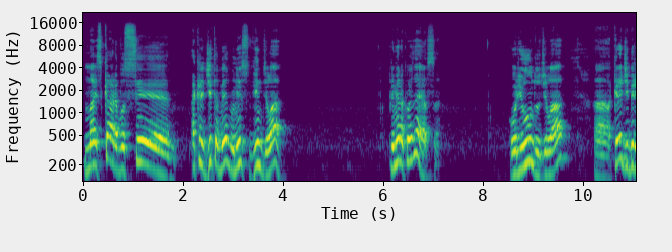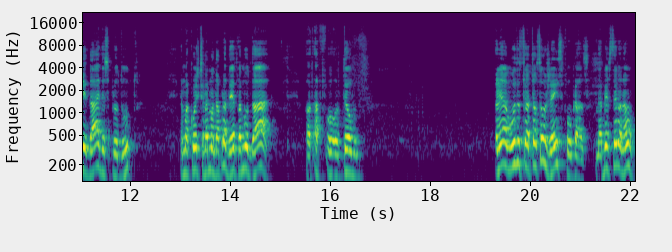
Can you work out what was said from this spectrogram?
mas cara, você acredita mesmo nisso vindo de lá? Primeira coisa é essa. Oriundos de lá, a credibilidade desse produto é uma coisa que você vai mandar para dentro, vai mudar a- a- o teu. Né, muda até o seu gen, se for o caso. Não é besteira, não.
